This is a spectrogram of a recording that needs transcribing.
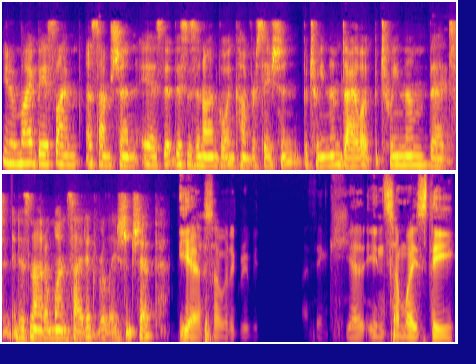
You know, my baseline assumption is that this is an ongoing conversation between them, dialogue between them, that it is not a one sided relationship. Yes, I would agree with you. I think yeah, in some ways the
